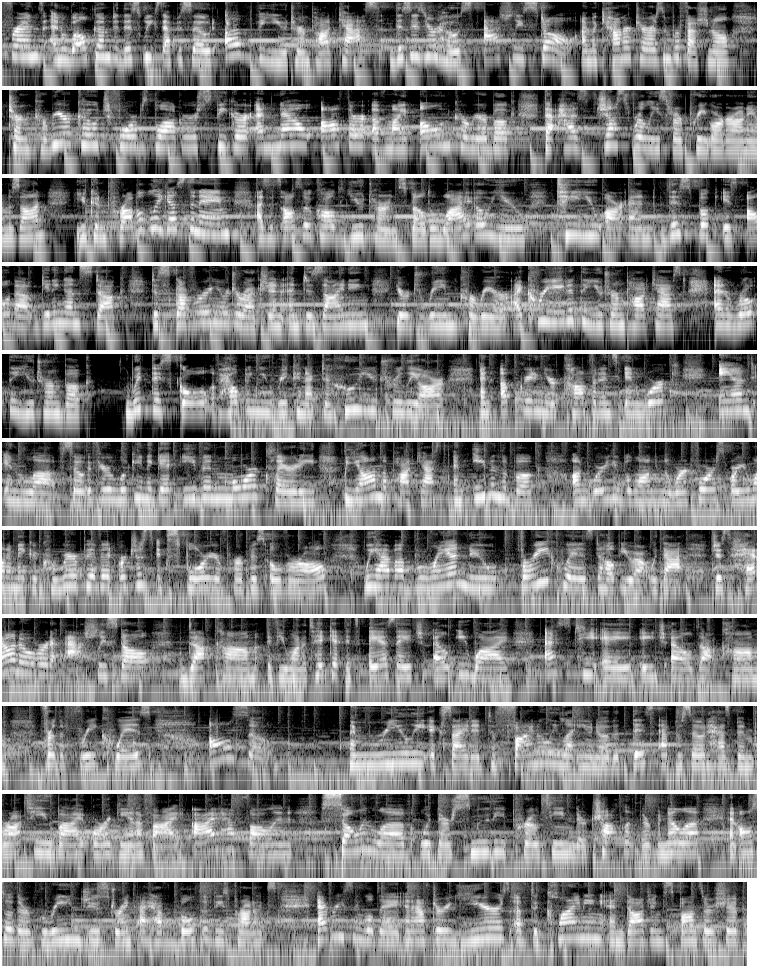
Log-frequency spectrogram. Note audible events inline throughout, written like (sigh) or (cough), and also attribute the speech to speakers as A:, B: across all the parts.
A: Friends, and welcome to this week's episode of the U Turn Podcast. This is your host, Ashley Stahl. I'm a counterterrorism professional turned career coach, Forbes blogger, speaker, and now author of my own career book that has just released for pre order on Amazon. You can probably guess the name, as it's also called U Turn, spelled Y O U T U R N. This book is all about getting unstuck, discovering your direction, and designing your dream career. I created the U Turn Podcast and wrote the U Turn book with this goal of helping you reconnect to who you truly are and upgrading your confidence in work and in love. So, if you're looking to get even more clarity beyond the podcast and even the book on where you belong in the workforce, or you want to make a career pivot, or just explore your purpose overall, we have a brand new free quiz to help you out with that. Just head on over to ashleystahl.com if you want to take it. It's A S H L E Y S T A H L.com for the free quiz. Also, I'm really excited to finally let you know that this episode has been brought to you by Organifi. I have fallen so in love with their smoothie protein, their chocolate, their vanilla, and also their green juice drink. I have both of these products every single day, and after years of declining and dodging sponsorship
